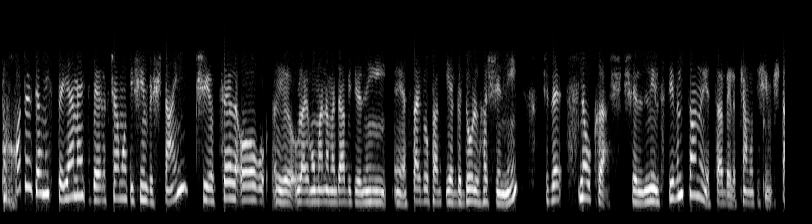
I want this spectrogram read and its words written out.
פחות או יותר מסתיימת ב-1992, כשיוצא לאור אה, אולי רומן המדע בדיוני הסייבר פאנקי הגדול השני, שזה Snow Crash של ניל סטיבנסון, הוא יצא ב-1992.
